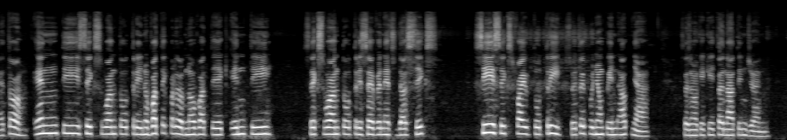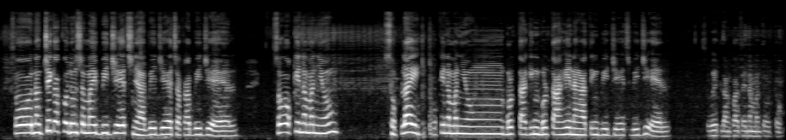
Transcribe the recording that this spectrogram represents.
Ito, NT6123. Novatec pala to. Novatec NT61237H-6 C6523. So, ito po yung pin out niya. So, makikita natin dyan. So, nag-check ako dun sa may BGH niya, BGH at BGL. So, okay naman yung supply. Okay naman yung voltaging voltahe ng ating BGH, BGL. So, wait lang, patay naman tutok.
